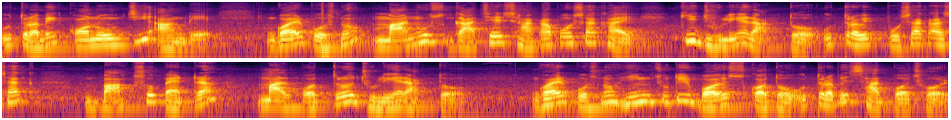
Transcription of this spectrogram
উত্তর হবে, কনৌজি আংড়ে। গয়ের প্রশ্ন, মানুষ গাছের শাখা পোশাখায় কি ঝুলিয়ে রাখতো? উত্তর হবে, পোশাক আশাক, বাক্স প্যাটরা, মালপত্র ঝুলিয়ে রাখতো। ঘয়ের প্রশ্ন হিংচুটির বয়স কত? উত্তর হবে, সাত বছর।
